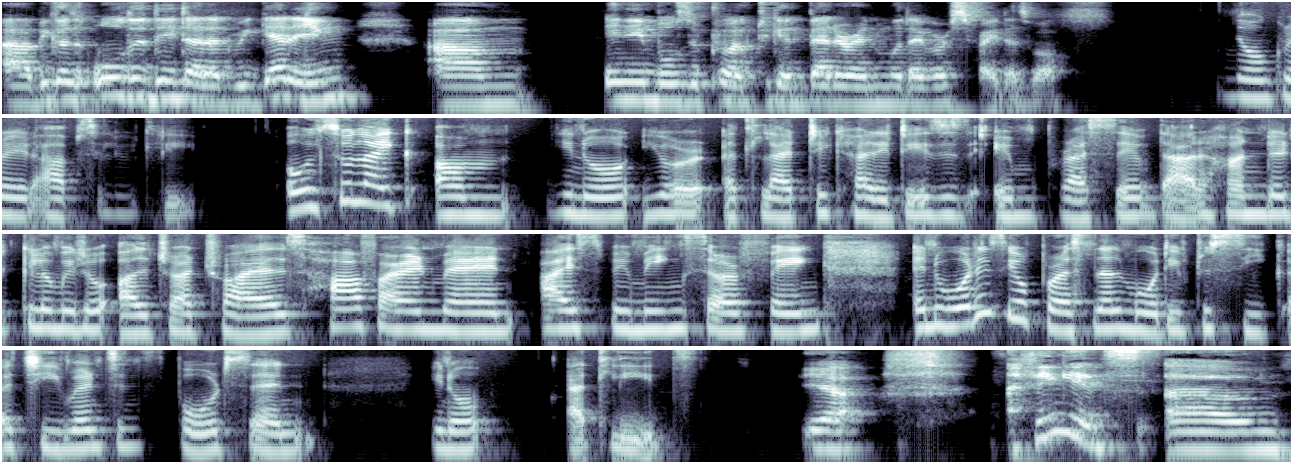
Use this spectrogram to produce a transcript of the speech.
uh, because all the data that we're getting um, enables the product to get better and more diversified as well. No, great. Absolutely also like um you know your athletic heritage is impressive that 100 kilometer ultra trails half ironman ice swimming surfing and what is your personal motive to seek achievements in sports and you know athletes yeah i think it's um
